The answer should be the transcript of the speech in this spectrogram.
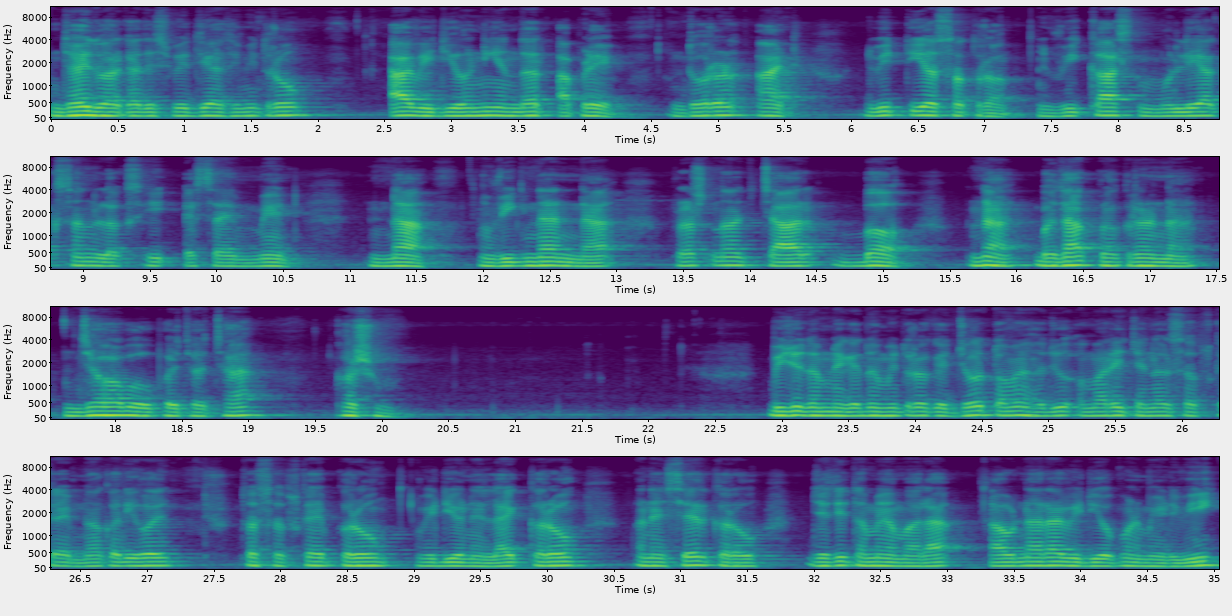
જય દ્વારકાધીશ વિદ્યાર્થી મિત્રો. આ વિડીયોની અંદર આપણે ધોરણ આઠ, દ્વિતીય સત્ર, વિકાસ મૂલ્યાંકન લક્ષી એસાઇનમેન્ટના વિજ્ઞાનના, પ્રશ્ન ચાર બ ના બધા પ્રકરણના જવાબો ઉપર ચર્ચા કરશું. બીજું તમને કહી મિત્રો કે જો તમે હજુ અમારી ચેનલ સબસ્ક્રાઈબ ન કરી હોય, તો સબસ્ક્રાઈબ કરો, વિડીયોને લાઈક કરો અને શેર કરો, જેથી તમે અમારા આવનારા વીડિયો પણ મેળવી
